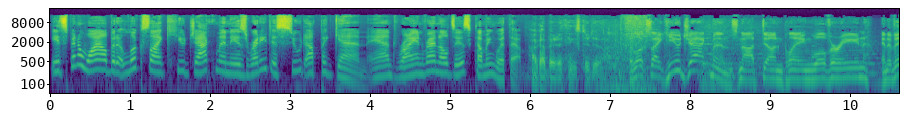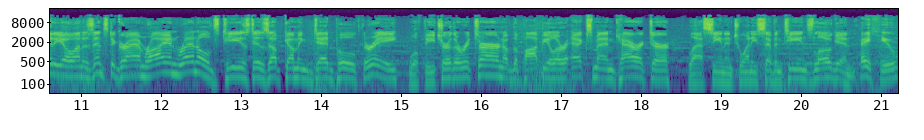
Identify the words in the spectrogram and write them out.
It's been a while, but it looks like Hugh Jackman is ready to suit up again, and Ryan Reynolds is coming with him. I got better things to do. It looks like Hugh Jackman's not done playing Wolverine. In a video on his Instagram, Ryan Reynolds teased his upcoming Deadpool 3 will feature the return of the popular X Men character, last seen in 2017's Logan. Hey, Hugh,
